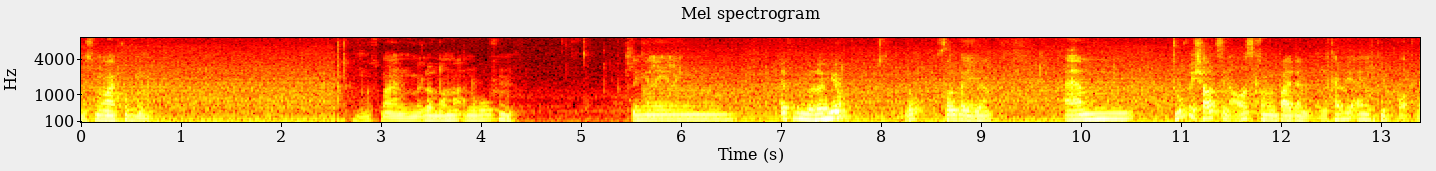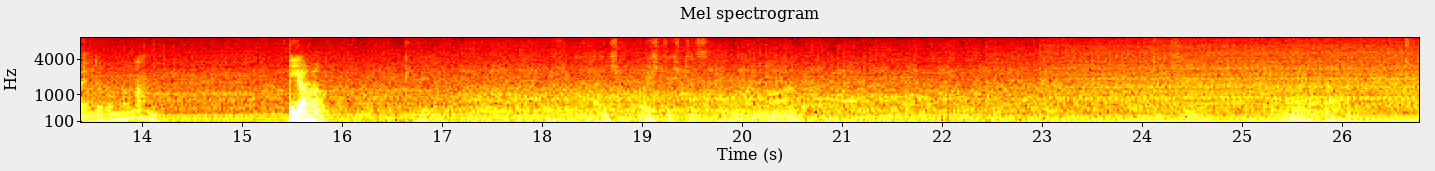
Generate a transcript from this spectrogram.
Müssen wir mal gucken. Muss man den Müller nochmal anrufen. Klingeling. Steffen Müller hier. Jo, Volker hier. Ähm, du, wie schaut's denn aus? Kann man bei deinem LKW eigentlich die Bordwände runter machen? Ja. Okay. Vielleicht bräuchte ich das irgendwann mal. Okay.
